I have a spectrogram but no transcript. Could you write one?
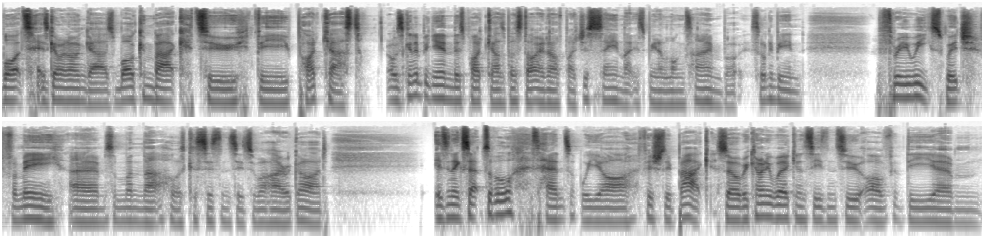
What is going on, guys? Welcome back to the podcast. I was going to begin this podcast by starting off by just saying that it's been a long time, but it's only been three weeks, which for me, um, someone that holds consistency to a high regard, isn't acceptable. Hence, we are officially back. So we're currently working on season two of the um,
